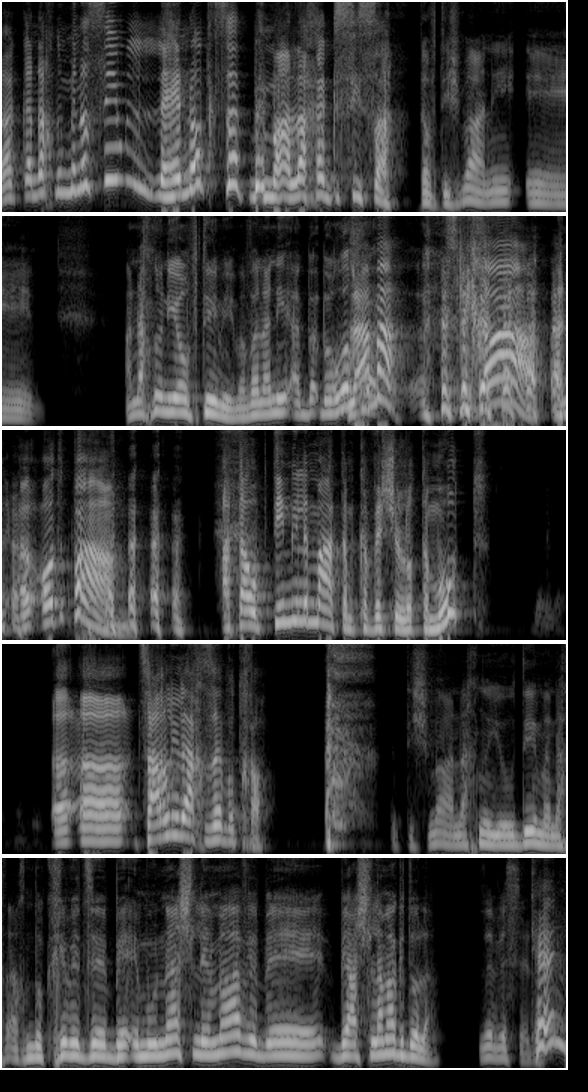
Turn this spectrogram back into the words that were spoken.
רק אנחנו מנסים ליהנות קצת במהלך הגסיסה. טוב, תשמע, אני... אה, אנחנו נהיה אופטימיים, אבל אני... ברוח... למה? סליחה, אני, עוד פעם. אתה אופטימי למה? אתה מקווה שלא תמות? Uh, uh, צר לי לאכזב אותך. תשמע, אנחנו יהודים, אנחנו, אנחנו לוקחים את זה באמונה שלמה ובהשלמה גדולה. זה בסדר. כן.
